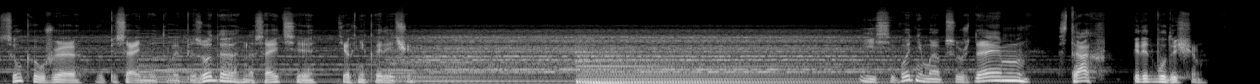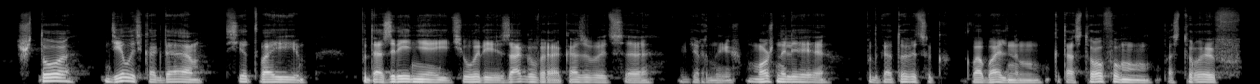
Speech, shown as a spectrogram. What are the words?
Ссылка уже в описании этого эпизода на сайте «Техника речи». И сегодня мы обсуждаем страх перед будущим. Что делать, когда все твои подозрения и теории заговора оказываются верны? Можно ли подготовиться к глобальным катастрофам, построив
